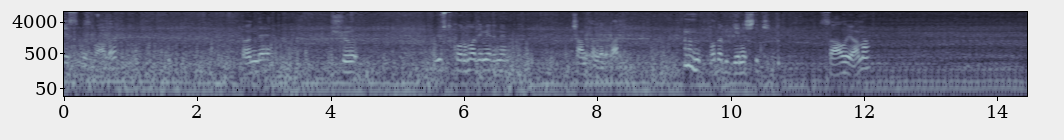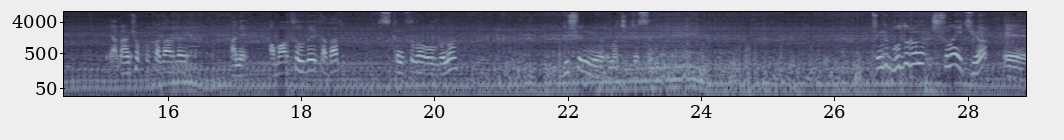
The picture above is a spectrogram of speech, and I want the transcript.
case'imiz bağlı. Önde şu üst koruma demirinin çantaları var. o da bir genişlik sağlıyor ama ya ben çok o kadar da hani abartıldığı kadar sıkıntılı olduğunu düşünmüyorum açıkçası. Çünkü bu durum şuna itiyor. Ee,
